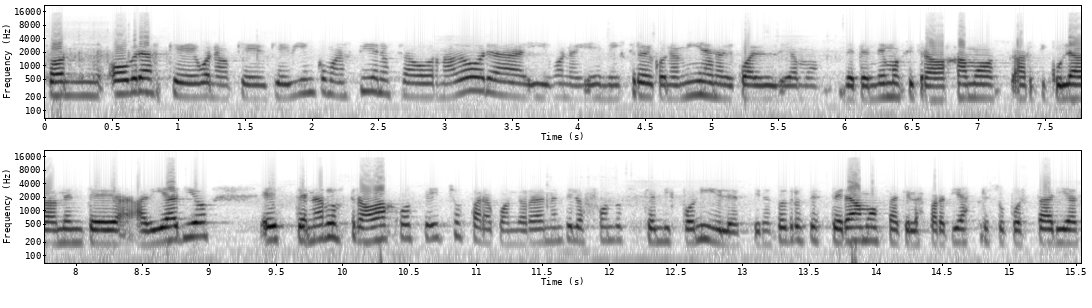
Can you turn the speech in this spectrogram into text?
son obras que bueno que, bien como nos pide nuestra gobernadora y bueno y el Ministerio de Economía en el cual digamos dependemos y trabajamos articuladamente a diario es tener los trabajos hechos para cuando realmente los fondos estén disponibles. Si nosotros esperamos a que las partidas presupuestarias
